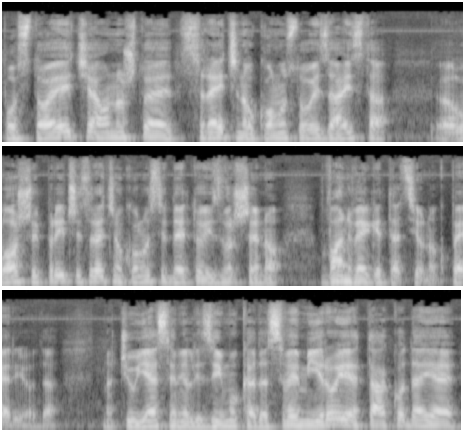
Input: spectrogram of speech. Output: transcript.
postojeća. Ono što je srećna okolnost, ovo je zaista e, lošoj priči, srećna okolnost je da je to izvršeno van vegetacionog perioda. Znači u jesen ili zimu kada sve miruje, tako da je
